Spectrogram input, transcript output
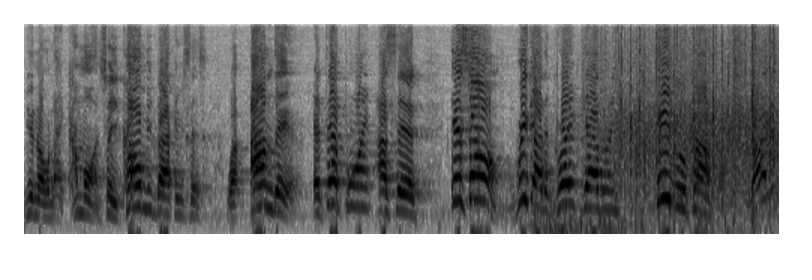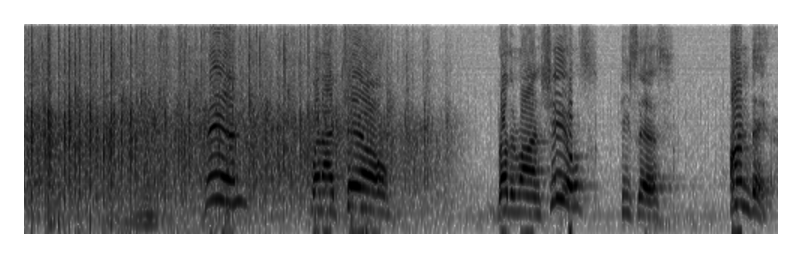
you know, like, come on. So he called me back and he says, well, I'm there. At that point, I said, it's on. We got a great gathering Hebrew conference, right? Then, when I tell Brother Ron Shields, he says, I'm there.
